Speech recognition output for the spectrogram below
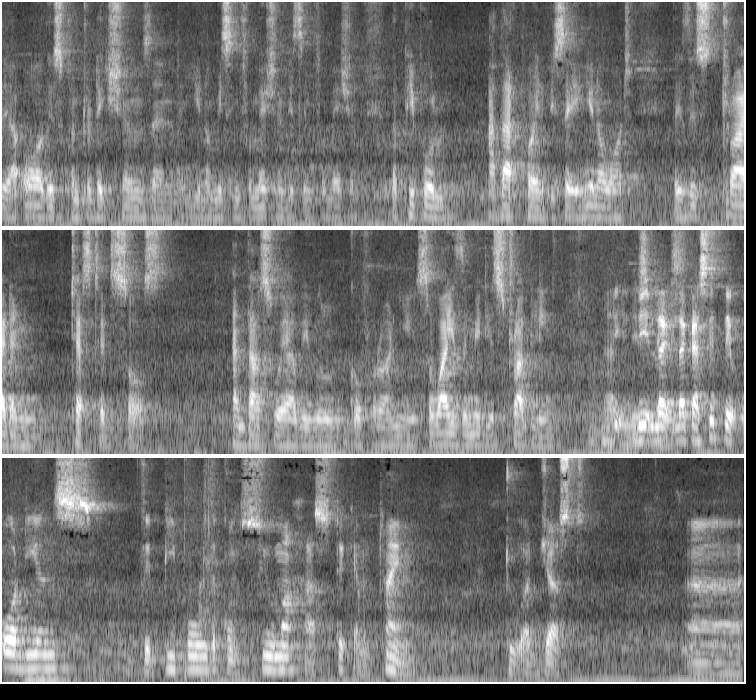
there are all these contradictions and you know misinformation, disinformation. That people at that point be saying, you know what, there's this tried and tested source and that's where we will go for our news. So why is the media struggling uh, The- in the- this like, like I said, the audience, the people, the consumer has taken time to adjust. Uh,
